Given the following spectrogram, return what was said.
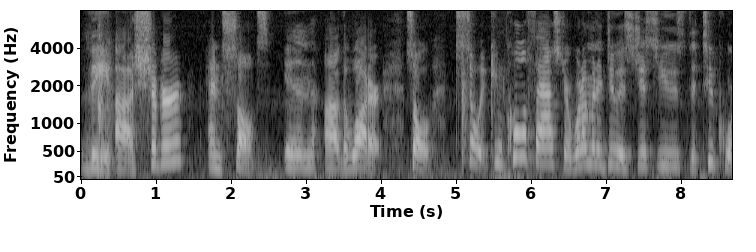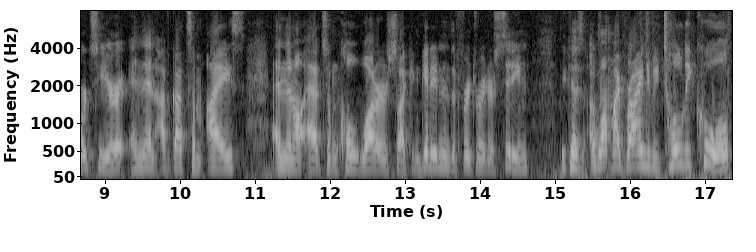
the uh, sugar and salts in uh, the water. So, so it can cool faster. What I'm going to do is just use the two quarts here and then I've got some ice and then I'll add some cold water so I can get it in the refrigerator sitting because I want my brine to be totally cool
